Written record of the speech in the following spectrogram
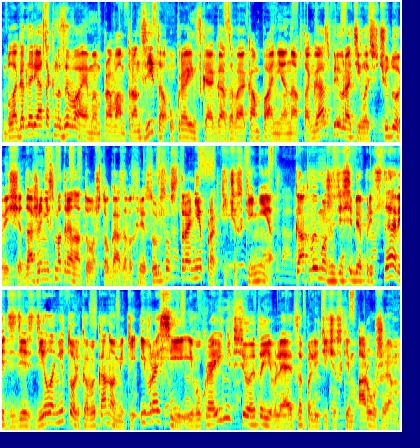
Благодаря так называемым правам транзита, украинская газовая компания «Нафтогаз» превратилась в чудовище, даже несмотря на то, что газовых ресурсов в стране практически нет. Как вы можете себе представить, здесь дело не только в экономике. И в России, и в Украине все все это является политическим оружием.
